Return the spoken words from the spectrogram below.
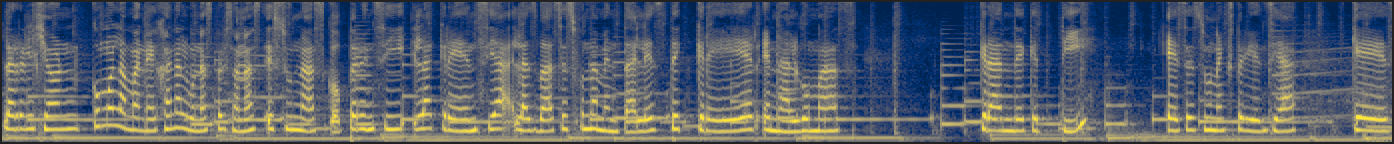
La religión como la manejan algunas personas es un asco, pero en sí la creencia, las bases fundamentales de creer en algo más grande que ti, esa es una experiencia que es,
